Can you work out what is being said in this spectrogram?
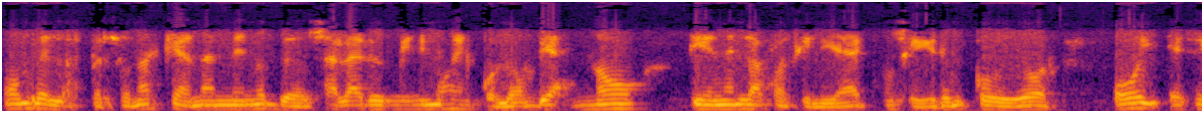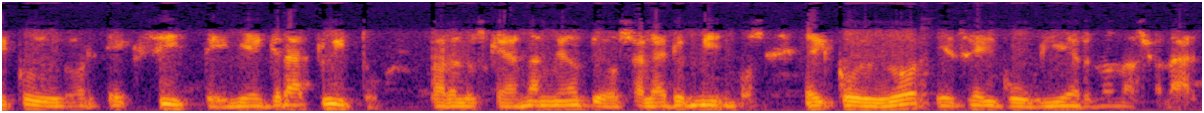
Hombre, las personas que ganan menos de dos salarios mínimos en Colombia no tienen la facilidad de conseguir un codeudor. Hoy ese codeudor existe y es gratuito para los que ganan menos de dos salarios mínimos. El codeudor es el gobierno nacional.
